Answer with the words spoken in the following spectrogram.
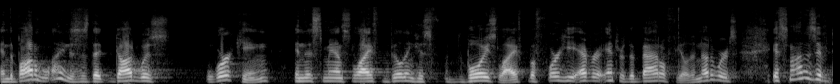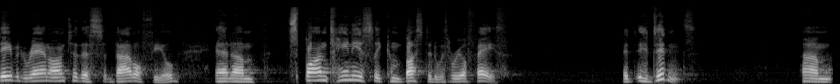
and the bottom line is, is that God was working in this man's life, building his boy's life before he ever entered the battlefield. In other words, it's not as if David ran onto this battlefield and um, spontaneously combusted with real faith. It, it didn't um,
